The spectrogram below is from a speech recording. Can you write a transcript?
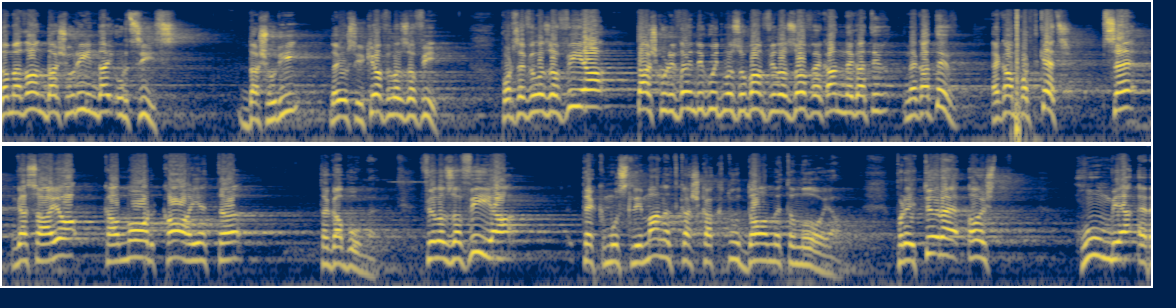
do me thanë dashuri ndaj urtësisë. Dashuri ndaj urtësisë. Kjo e filozofi. Por se filozofia, tash kur i thojnë dikujt mos u ban filozof e kanë negativ, negativ. E kanë për të keq. Pse? Ngase ajo ka morr kahje të të gabume. Filozofia tek muslimanët ka shkaktu dame të mëdhoja. Prej tyre është humbja e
